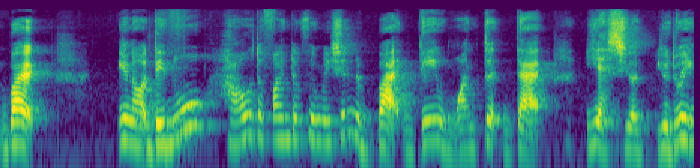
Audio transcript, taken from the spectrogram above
but you know, they know how to find the information, but they wanted that. Yes, you're you're doing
